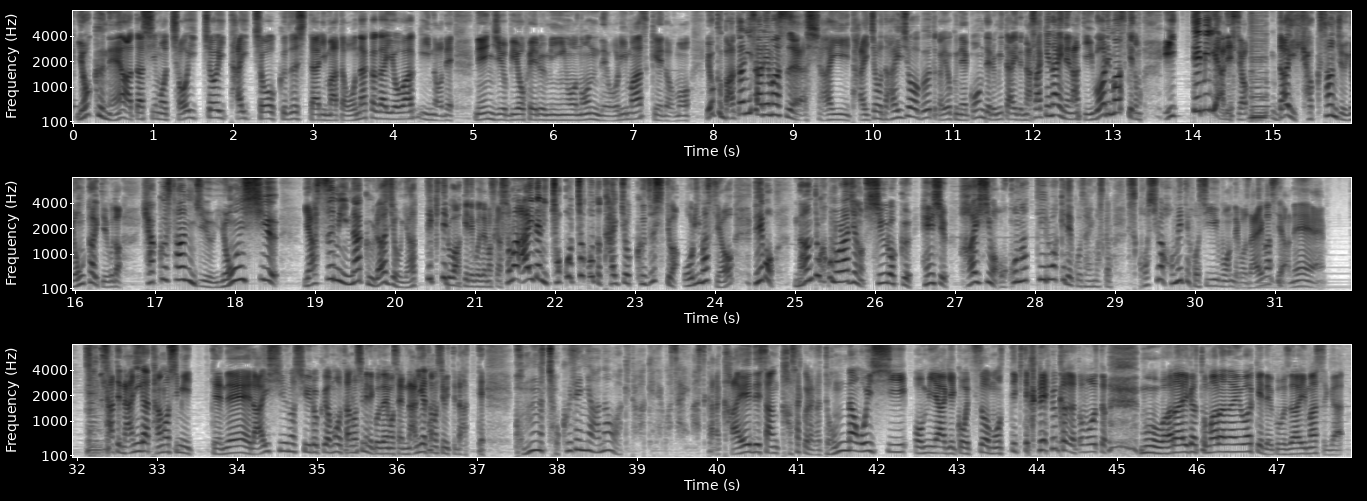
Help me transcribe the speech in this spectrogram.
よくね、私もちょいちょい体調を崩したり、またお腹が弱いので、年中ビオフェルミンを飲んでおりますけども、よく馬鹿にされます。シャイ、体調大丈夫？とかよく寝込んでるみたいで情けないねなんて言われますけども、言ってみりゃですよ。第134回ということは、134週、休みなくラジオやってきてるわけでございますから、その間にちょこちょこと体調崩してはおりますよ。でも、なんとかこのラジオの収録、編集、配信は行っているわけでございますから、少しは褒めてほしいもんでございますよね。さて何が楽しみってね、来週の収録がもう楽しみでございません。何が楽しみってだって、こんな直前に穴を開けたわけでございますから、楓さん、笠倉がどんな美味しいお土産ごちそうを持ってきてくれるかと思うと、もう笑いが止まらないわけでございますが、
